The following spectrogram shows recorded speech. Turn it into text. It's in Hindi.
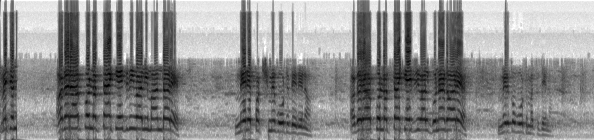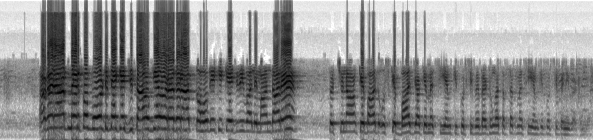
मैं जन... अगर आपको लगता है केजरीवाल ईमानदार है, मेरे पक्ष में वोट दे देना। अगर आपको लगता है केजरीवाल गुनाहगार है, मेरे को वोट मत देना। अगर आप मेरे को वोट दे के जिताओगे और अगर आप कहोगे कि केजरीवाल ईमानदार है तो चुनाव के बाद उसके बाद जाके मैं सीएम की कुर्सी पे बैठूँगा, तब तक मैं सीएम की कुर्सी पे नहीं बैठूँगा।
